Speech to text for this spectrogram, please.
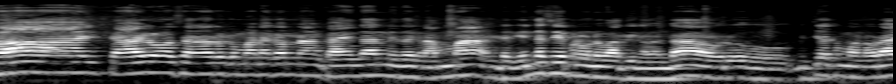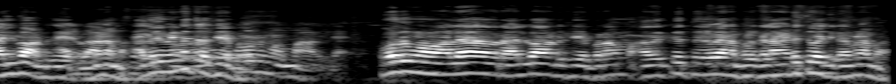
ஹாய் காயோ சனருக்கு வணக்கம். நான் காயந்தான். இதுக்கு அம்மா இந்த என்ன செய்ய போறோம்னு பார்த்தீங்கன்னா ஒரு வித்தியாசமான ஒரு அல்வா ஒன்று செய்ய போறோம். நம்ம அது என்னத்துல செய்ய போறோம்? கோதுமை மாவில். கோதுமை மாவுல ஒரு அல்வா ஒன்று செய்ய போறோம். அதுக்கு தேவையான பொருட்கள்லாம் எடுத்து வச்சுக்கணும் நம்ம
